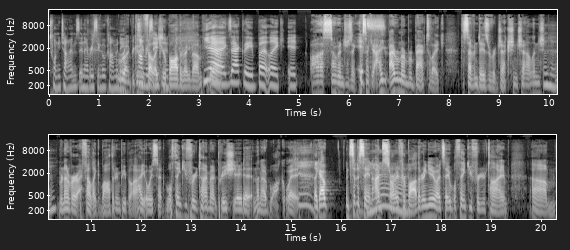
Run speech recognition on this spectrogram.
20 times in every single comedy right, because you felt like you're bothering them. yeah, exactly. But like it, Oh, that's so interesting. It's, like I, I remember back to like the seven days of rejection challenge. Mm-hmm. Whenever I felt like bothering people, I always said, "Well, thank you for your time. I appreciate it," and then I'd walk away. like I instead of saying "I'm sorry for bothering you," I'd say, "Well, thank you for your time." Um,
